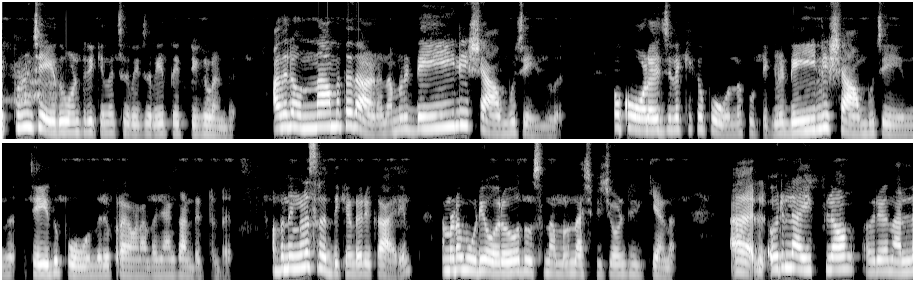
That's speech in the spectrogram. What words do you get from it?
എപ്പോഴും ചെയ്തുകൊണ്ടിരിക്കുന്ന ചെറിയ ചെറിയ തെറ്റുകളുണ്ട്. അതിൽ ഒന്നാമത്തേതാണ് നമ്മൾ ഡെയിലി ഷാമ്പു ചെയ്യുന്നത്. ഇപ്പോൾ കോളേജിലേക്കൊക്കെ പോകുന്ന കുട്ടികൾ ഡെയിലി ഷാമ്പു ചെയ്യുന്ന ചെയ്തു പോകുന്ന ഒരു പ്രവണത ഞാൻ കണ്ടിട്ടുണ്ട്. അപ്പം നിങ്ങൾ ശ്രദ്ധിക്കേണ്ട ഒരു കാര്യം നമ്മുടെ മുടി ഓരോ ദിവസം നമ്മൾ നശിപ്പിച്ചുകൊണ്ടിരിക്കുകയാണ്. ഒരു ലൈഫ് ലോങ് ഒരു നല്ല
